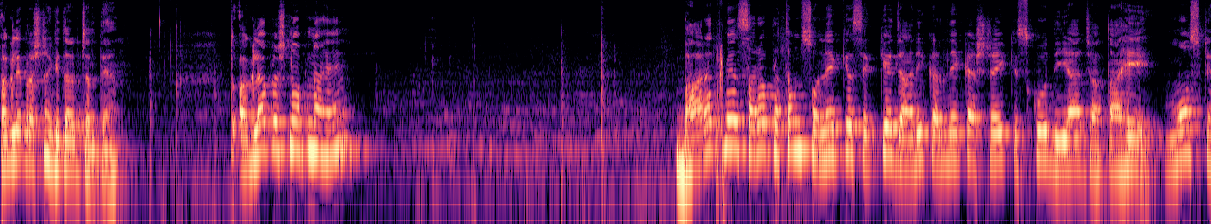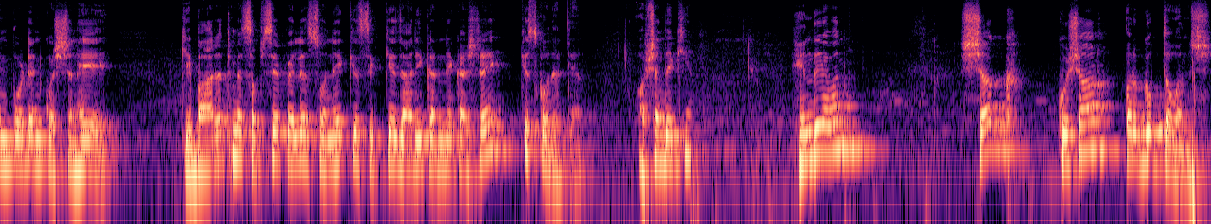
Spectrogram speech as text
अगले प्रश्न की तरफ़ चलते हैं। तो अगला प्रश्न अपना है, भारत में सर्वप्रथम सोने के सिक्के जारी करने का श्रेय किसको दिया जाता है? मोस्ट इंपोर्टेंट क्वेश्चन है कि भारत में सबसे पहले सोने के सिक्के जारी करने का श्रेय किसको देते हैं? ऑप्शन देखिए। हिंद यवन शक, कुषाण और गुप्त वंश।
